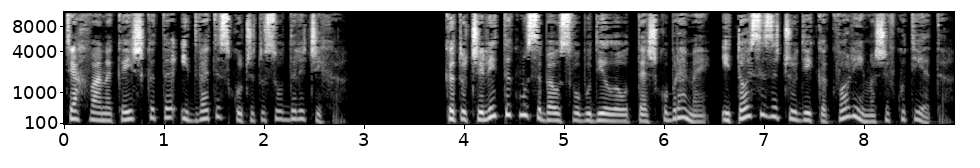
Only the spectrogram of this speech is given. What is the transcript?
тя хвана каишката и двете с кучето се отдалечиха. Като че ли тък му се бе освободила от тежко бреме и той се зачуди какво ли имаше в котията.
